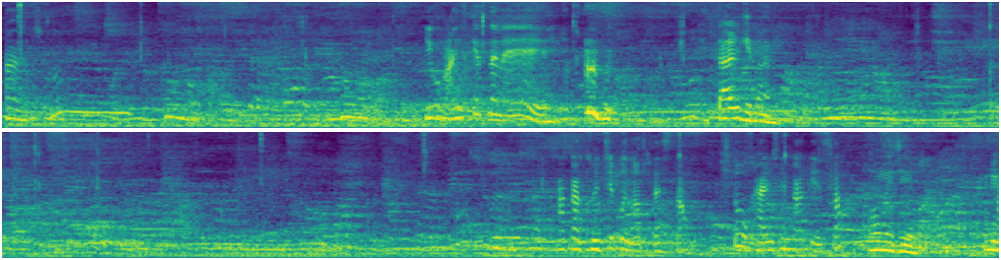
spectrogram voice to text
이거 맛있 겠다며. 딸기만. 아까 그 집은 어땠어? 또 갈 생각이 있어? 어느 집? 우리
